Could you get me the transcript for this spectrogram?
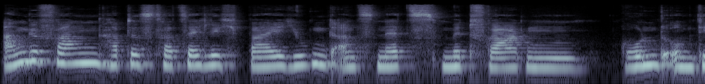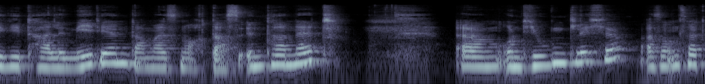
Angefangen hat es tatsächlich bei Jugend ans Netz mit Fragen rund um digitale Medien, damals noch das Internet ähm, und Jugendliche. Also uns hat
